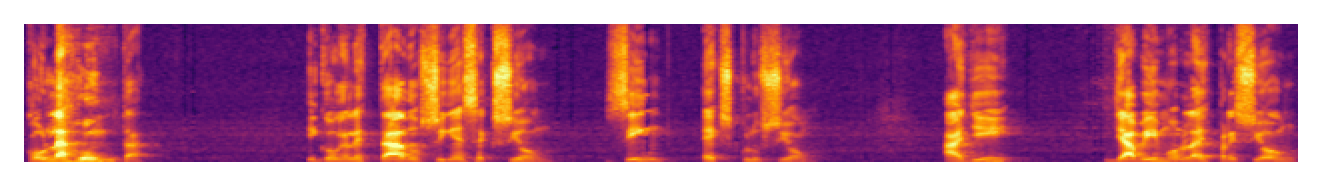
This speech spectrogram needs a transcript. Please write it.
con la Junta y con el Estado sin excepción, sin exclusión. Allí ya vimos la expresión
